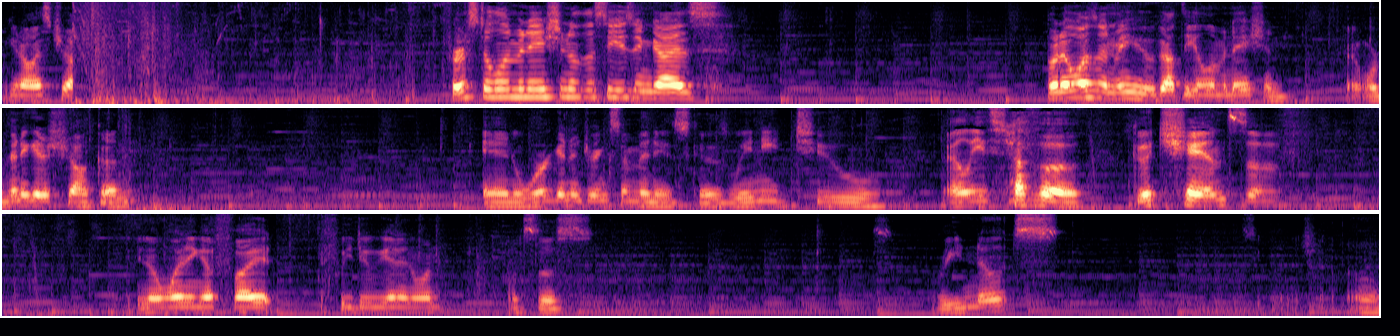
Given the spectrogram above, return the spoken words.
We can always try. First elimination of the season, guys. But it wasn't me who got the elimination. Right, we're going to get a shotgun. And we're going to drink some minis, because we need to at least have a good chance of, you know, winning a fight if we do get in one. What's this? Read notes? Oh.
